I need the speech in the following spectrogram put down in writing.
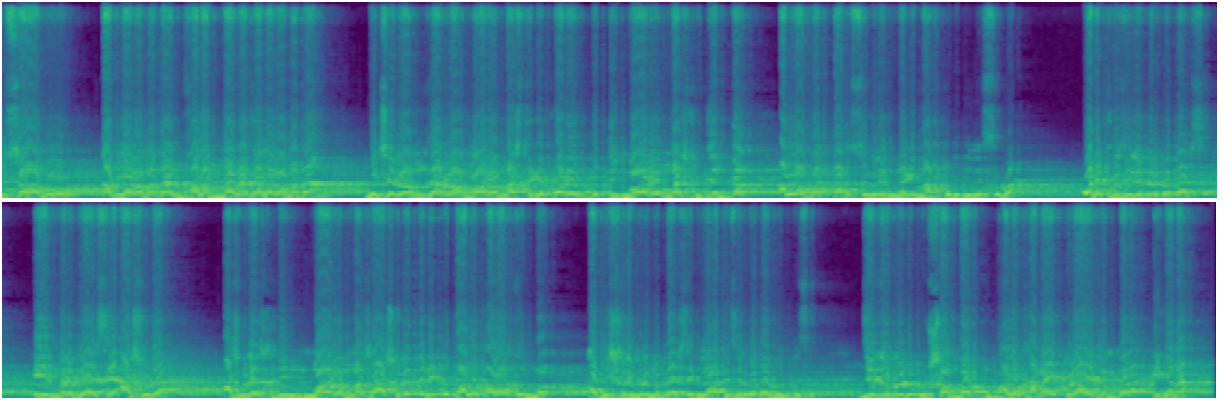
ইউসামু কাবলা রমাদান, ফালাম্মা নাজালা রমাদান। বলছে রমজান রম- মহরম মাস থেকে পরবর্তী মহরম মাস পর্যন্ত আল্লাহ তার সগিরে গুনাকে মাফ করে দিবে সুবাহ অনেক ফজিলতের কথা আছে। এরপরে যে আছে আশুরা। আশুরার দিন, মহরম মাসে আশুরের দিন একটু ভালো খাওয়ার জন্য হাদিস শরীফের মধ্যে আছে, এগুলো হাদিসের কথা বলতেছে। যে যতটুকু সম্ভব ভালো খানা একটু আয়োজন করা কি খানা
